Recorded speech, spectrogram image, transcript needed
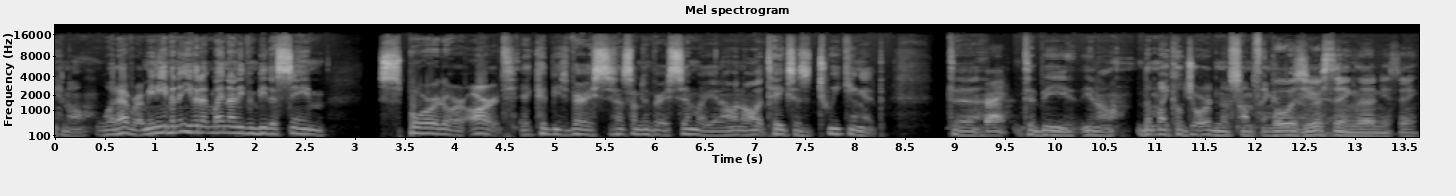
you know, whatever. I mean, even even it might not even be the same sport or art. It could be very something very similar, you know. And all it takes is tweaking it to Right. to be, you know, the Michael Jordan of something. What was your thing then? You think?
